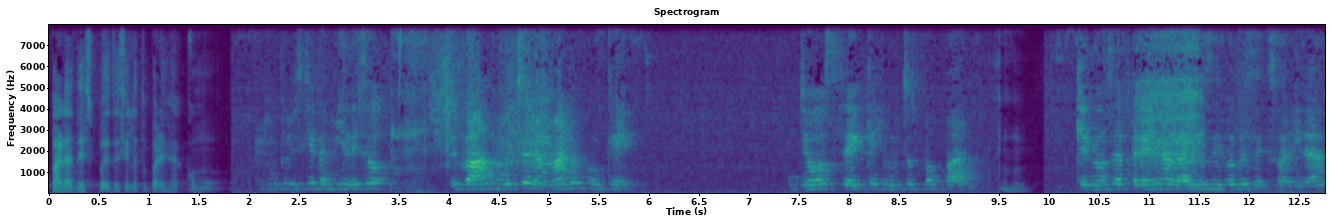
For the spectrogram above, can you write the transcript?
para después decirle a tu pareja cómo... Pero es que también eso va mucho de la mano con que yo sé que hay muchos papás que no se atreven a hablar a sus hijos de sexualidad.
